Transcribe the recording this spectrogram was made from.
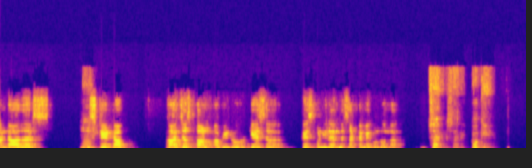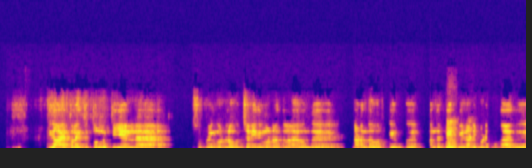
and others state of Rajasthan அப்படின்ற ஒரு கேஸ பேஸ் பண்ணி தான் இந்த சட்டமே கொண்டு வந்தாங்க. சரி சரி. ஓகே இது ஆயிரத்தி தொள்ளாயிரத்தி தொண்ணூத்தி ஏழுல சுப்ரீம் கோர்ட்ல உச்ச நீதிமன்றத்துல வந்து நடந்த ஒரு தீர்ப்பு. அந்த தீர்ப்பின் அடிப்படையில தான் இது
